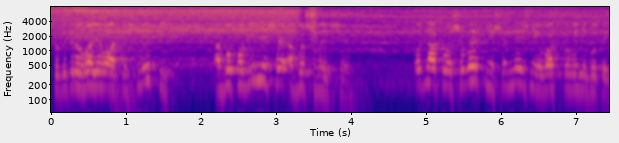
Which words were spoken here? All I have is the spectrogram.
щоб відрегулювати швидкість або повільніше, або швидше. Однаково, що верхні, що нижні у вас повинні бути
